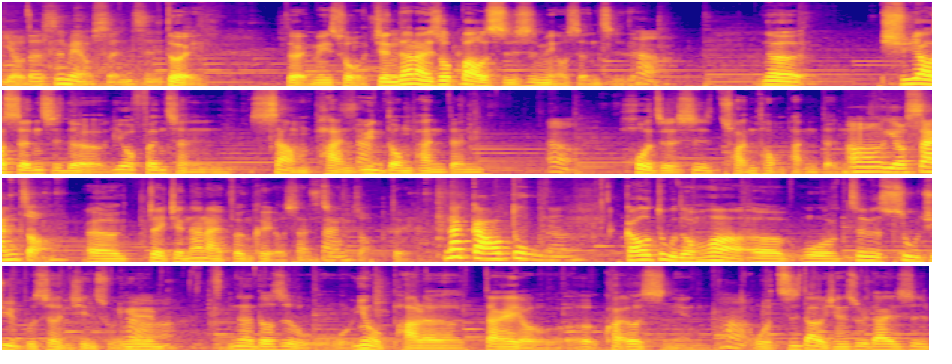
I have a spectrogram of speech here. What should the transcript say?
有的是没有绳子。对，对，没错。简单来说，暴食是没有绳子的。那需要绳子的又分成上攀、运动攀登，嗯，或者是传统攀登。哦，有三种。呃，对，简单来分可以有三种。三种，对。那高度呢？高度的话，呃，我这个数据不是很清楚，因为那都是我，因为我爬了大概有二快二十年，我知道以前数据大概是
